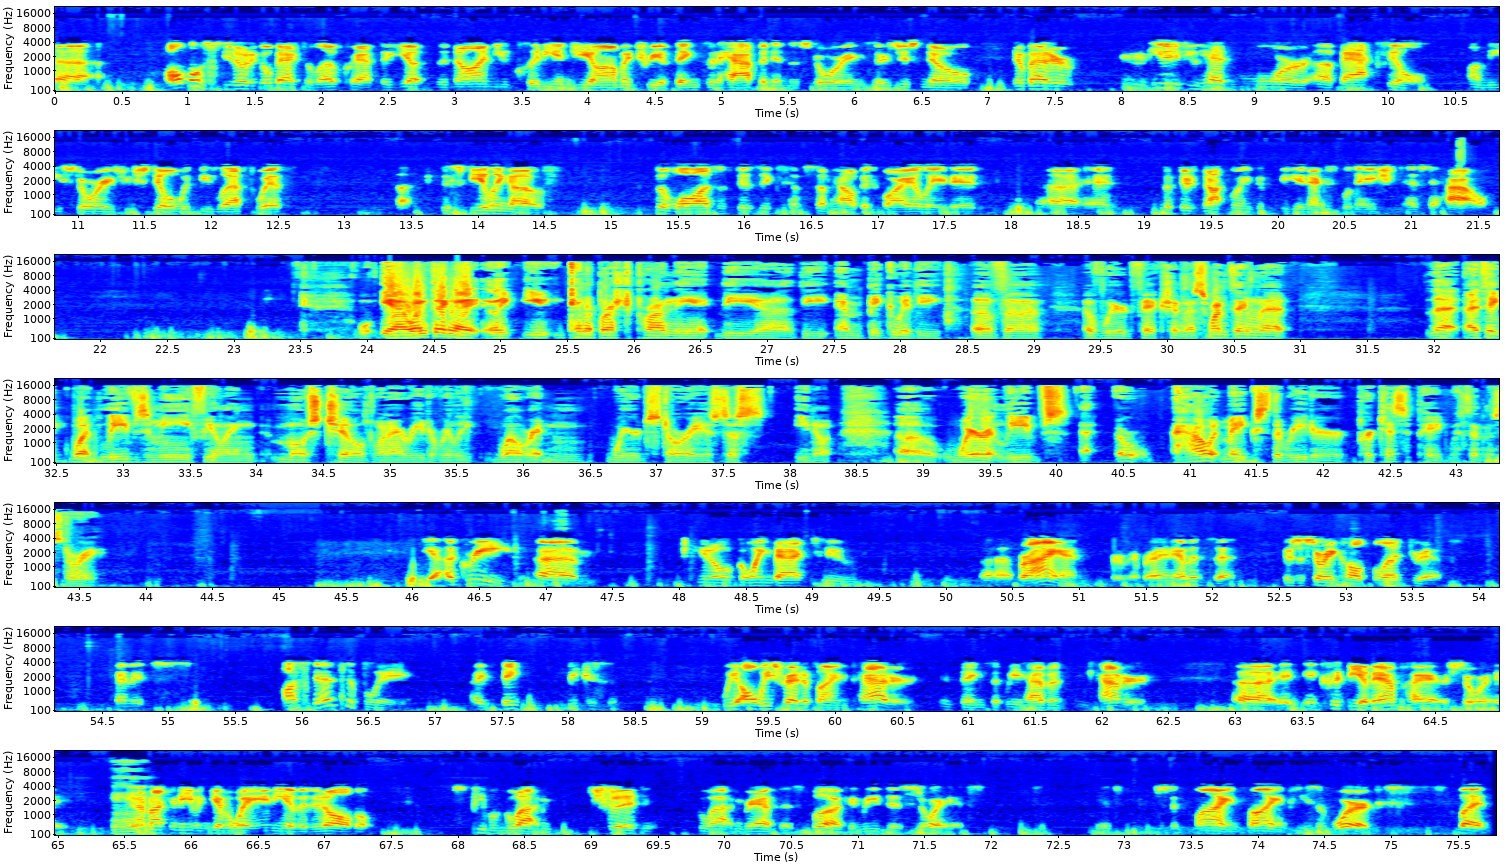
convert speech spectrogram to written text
uh, almost you know to go back to Lovecraft the the non-Euclidean geometry of things that happen in the stories. There's just no no matter even if you had more uh, backfill on these stories, you still would be left with uh, this feeling of the laws of physics have somehow been violated, uh, and but there's not going to be an explanation as to how. Yeah, one thing I like you kind of brushed upon the the uh, the ambiguity of uh, of weird fiction. That's one thing that that I think what leaves me feeling most chilled when I read a really well written weird story is just you know uh, where it leaves or how it makes the reader participate within the story. Yeah, agreed. Um, you know, going back to uh, Brian Brian Evenson, there's a story called Blood Drip, and it's ostensibly, I think, because we always try to find pattern in things that we haven't encountered. Uh, it, it could be a vampire story, Mm-hmm. and I'm not going to even give away any of it at all. But people go out and should go out and grab this book and read this story. It's it's just a fine, fine piece of work. But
